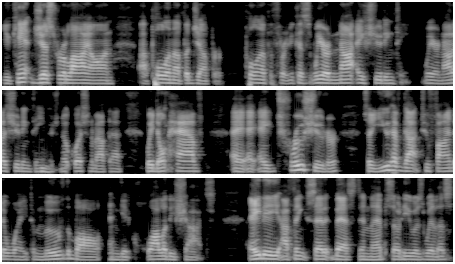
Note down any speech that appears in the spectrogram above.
You can't just rely on uh, pulling up a jumper, pulling up a three, because we are not a shooting team. We are not a shooting team. There's no question about that. We don't have a, a, a true shooter. So you have got to find a way to move the ball and get quality shots. AD, I think, said it best in the episode he was with us.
